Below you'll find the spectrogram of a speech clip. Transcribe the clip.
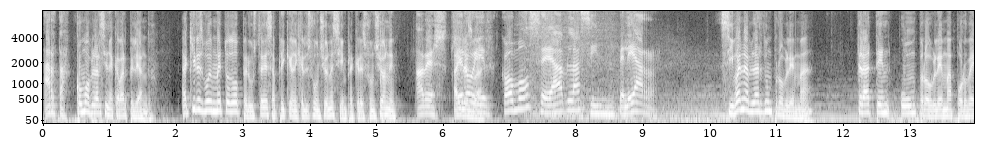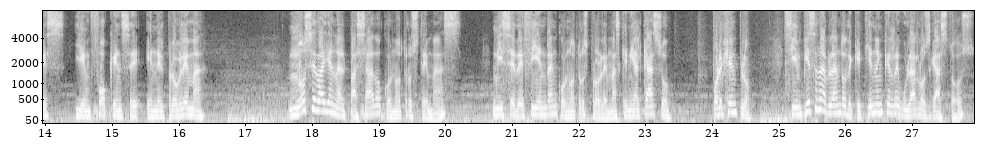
Harta. ¿Cómo hablar sin acabar peleando? Aquí les voy un método, pero ustedes apliquen el que les funcione siempre que les funcione. A ver, quiero oír. ¿Cómo se habla sin pelear? Si van a hablar de un problema, traten un problema por vez y enfóquense en el problema. No se vayan al pasado con otros temas, ni se defiendan con otros problemas que ni al caso. Por ejemplo, si empiezan hablando de que tienen que regular los gastos,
